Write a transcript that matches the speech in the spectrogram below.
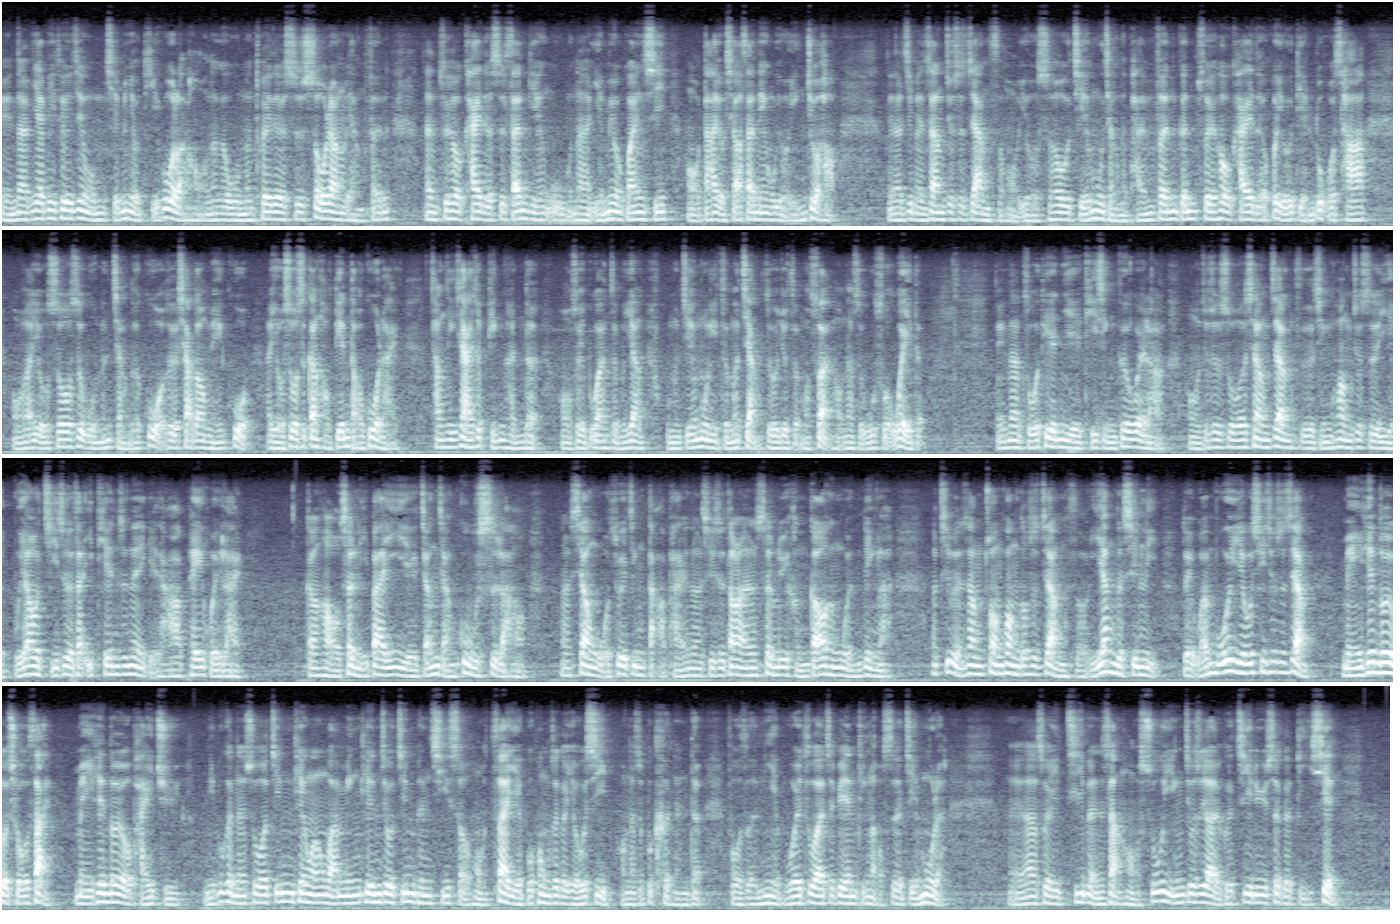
对，那 VIP 推荐我们前面有提过了哈，那个我们推的是受让两分，但最后开的是三点五，那也没有关系哦，大家有效三点五有赢就好。那基本上就是这样子哦，有时候节目讲的盘分跟最后开的会有一点落差哦，那有时候是我们讲的过，这个下刀没过啊，有时候是刚好颠倒过来，长期下来是平衡的哦，所以不管怎么样，我们节目里怎么讲，最后就怎么算哦，那是无所谓的。对，那昨天也提醒各位啦，哦，就是说像这样子的情况，就是也不要急着在一天之内给它赔回来，刚好趁礼拜一也讲讲故事啦，哈。那像我最近打牌呢，其实当然胜率很高很稳定啦，那基本上状况都是这样子，一样的心理，对，玩博弈游戏就是这样，每天都有球赛，每天都有牌局，你不可能说今天玩完，明天就金盆洗手，哦，再也不碰这个游戏，哦，那是不可能的，否则你也不会坐在这边听老师的节目了。哎，那所以基本上哈，输赢就是要有个纪律，设个底线。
